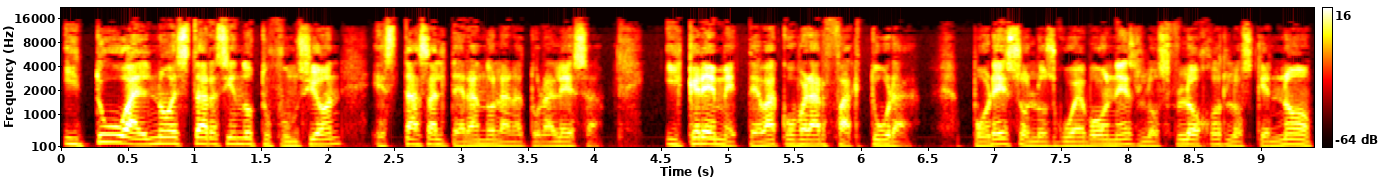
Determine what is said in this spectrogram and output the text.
Y tú al no estar haciendo tu función estás alterando la naturaleza. Y créeme, te va a cobrar factura. Por eso los huevones, los flojos, los que no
